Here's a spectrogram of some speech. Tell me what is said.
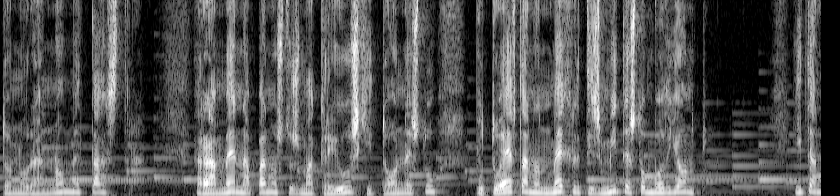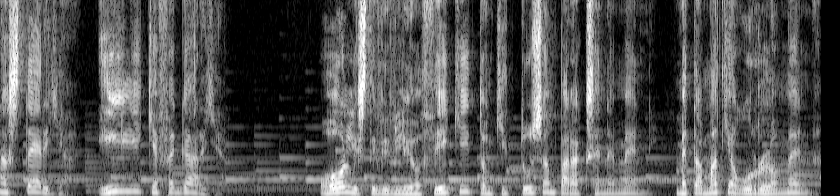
τον ουρανό μετάστρα ραμμένα πάνω στους μακριούς χιτώνες του που του έφταναν μέχρι τις μύτες των ποδιών του. Ήταν αστέρια, ήλιοι και φεγγάρια. Όλοι στη βιβλιοθήκη τον κοιτούσαν παραξενεμένοι, με τα μάτια γουρλωμένα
